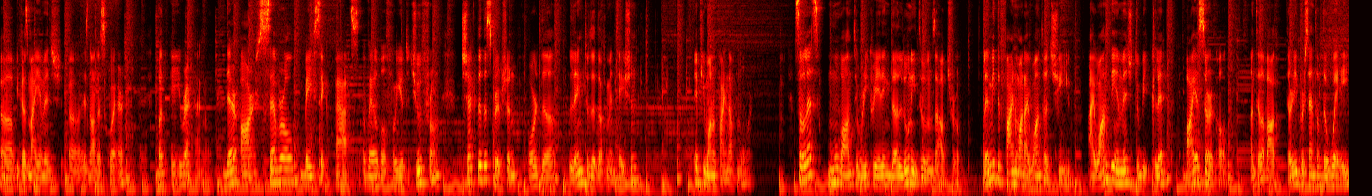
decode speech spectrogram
uh, because my image uh, is not a square, but a rectangle. There are several basic paths available for you to choose from. Check the description for the link to the documentation if you want to find out more. So let's move on to recreating the Looney Tunes outro. Let me define what I want to achieve. I want the image to be clipped by a circle until about 30% of the way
